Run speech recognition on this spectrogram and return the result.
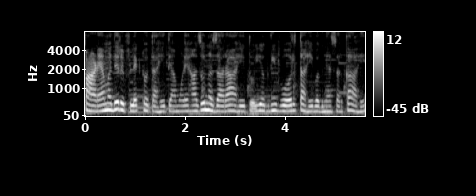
पाण्यामध्ये रिफ्लेक्ट होत आहे. त्यामुळे त्यामुळे हा जो नजारा आहे तोही अगदी वर्थ आहे बघण्यासारखा आहे.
